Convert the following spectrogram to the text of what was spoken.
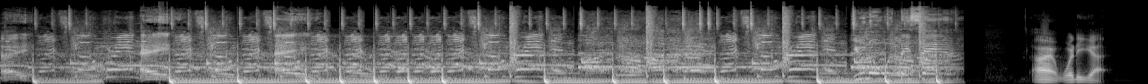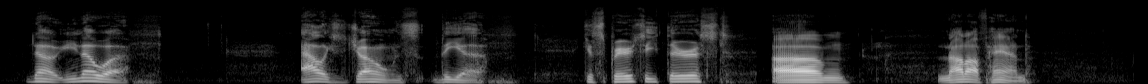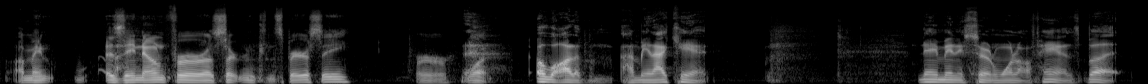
Hey. Let's go, Brandon. Hey. Let's go. Let's go. Hey. Let, let, let, let, let's go, Brandon. Let's go, Brandon. You know what they say? All right, what do you got? No, you know, uh, Alex Jones, the uh, conspiracy theorist. Um, not offhand. I mean, is he known for a certain conspiracy, or what? A lot of them. I mean, I can't name any certain one off hands, but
